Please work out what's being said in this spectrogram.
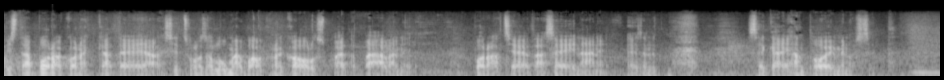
pistää porakone käteen ja sitten sulla on se lumenvalkoinen kauluspaita päällä, niin poraat siellä jotain seinää, niin ei se nyt sekään ihan toiminut sitten. Mm.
